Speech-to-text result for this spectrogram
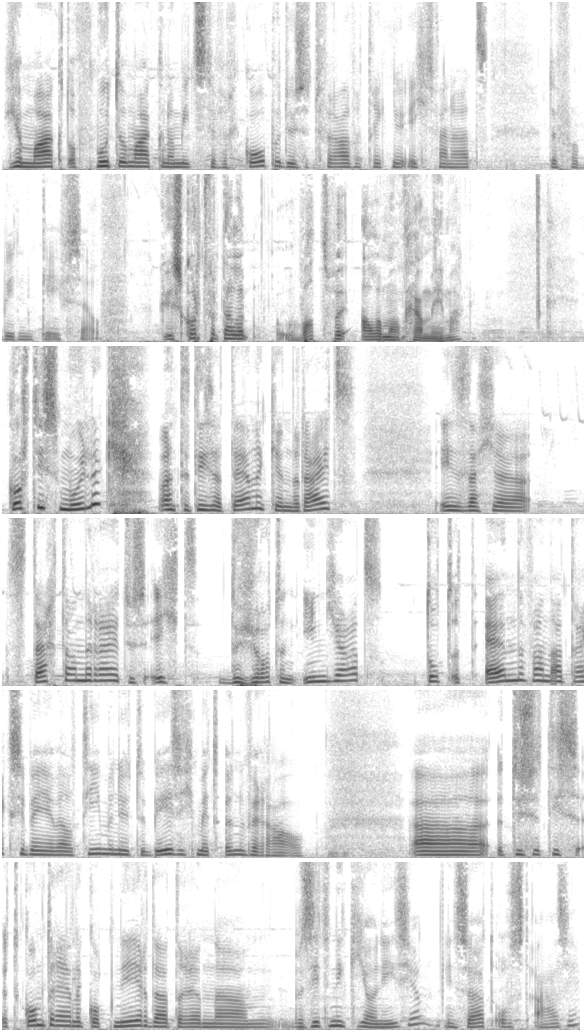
gemaakt of moeten maken om iets te verkopen. Dus het verhaal vertrekt nu echt vanuit de Forbidden Cave zelf. Kun je eens kort vertellen wat we allemaal gaan meemaken? Kort is moeilijk, want het is uiteindelijk een ride. Eens dat je start aan de ride, dus echt de grotten ingaat, tot het einde van de attractie ben je wel 10 minuten bezig met een verhaal. Uh, dus het, is, het komt er eigenlijk op neer dat er een... Uh, we zitten in Kionizië, in Zuidoost-Azië.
